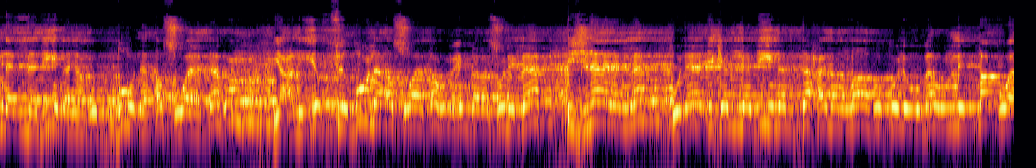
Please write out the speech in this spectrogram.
إن الذين يغضون أصواتهم يعني يخفضون أصواتهم عند رسول الله إجلالا له أولئك الذين امتحن الله قلوبهم للتقوى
